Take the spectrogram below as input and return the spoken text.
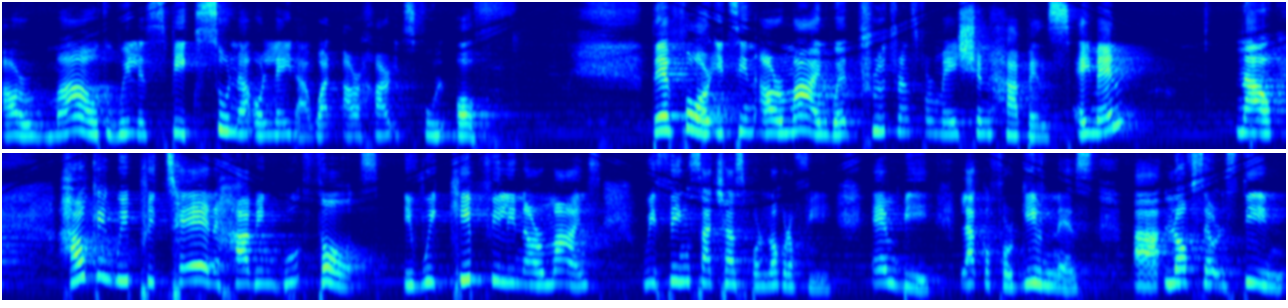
our mouth will speak sooner or later what our heart is full of. Therefore, it's in our mind where true transformation happens. Amen? Now, how can we pretend having good thoughts if we keep filling our minds with things such as pornography, envy, lack of forgiveness, uh, low self esteem,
